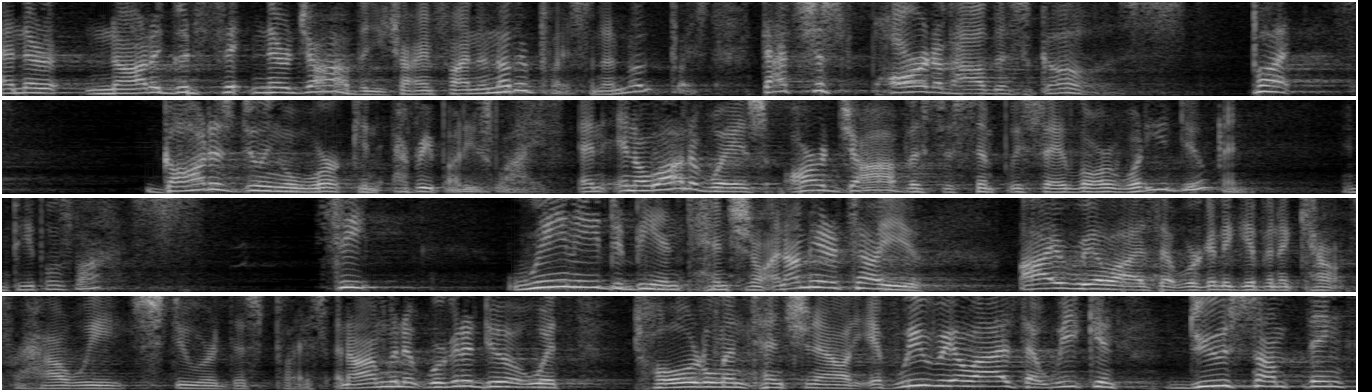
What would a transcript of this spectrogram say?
and they're not a good fit in their job and you try and find another place and another place. That's just part of how this goes. But God is doing a work in everybody's life. And in a lot of ways, our job is to simply say, Lord, what are you doing in people's lives? See, we need to be intentional. And I'm here to tell you, I realize that we're going to give an account for how we steward this place. And I'm going to, we're going to do it with total intentionality. If we realize that we can do something,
